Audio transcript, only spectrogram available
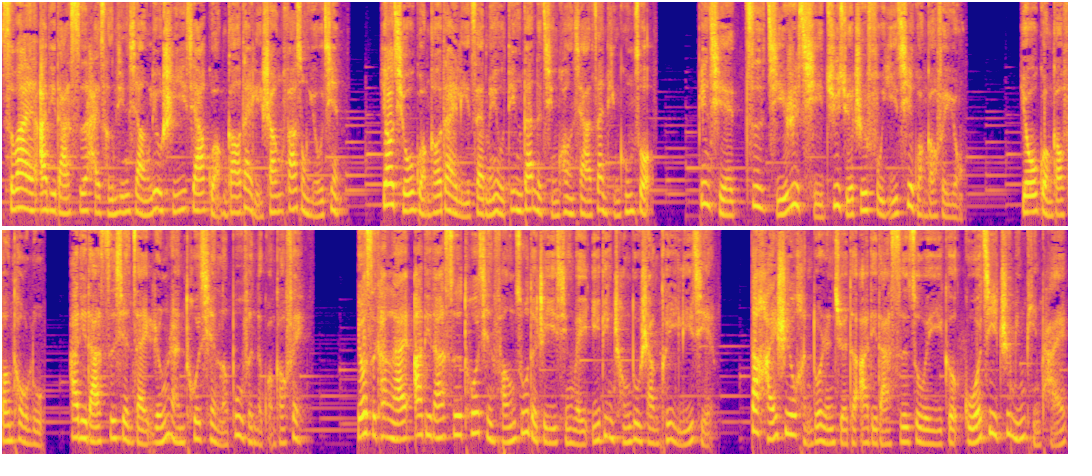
此外，阿迪达斯还曾经向六十一家广告代理商发送邮件，要求广告代理在没有订单的情况下暂停工作，并且自即日起拒绝支付一切广告费用。有广告方透露。阿迪达斯现在仍然拖欠了部分的广告费，由此看来，阿迪达斯拖欠房租的这一行为一定程度上可以理解，但还是有很多人觉得阿迪达斯作为一个国际知名品牌，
